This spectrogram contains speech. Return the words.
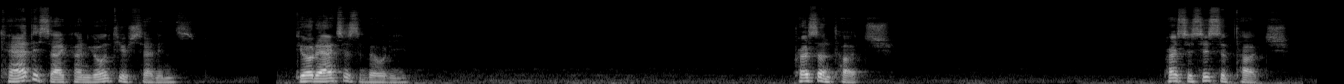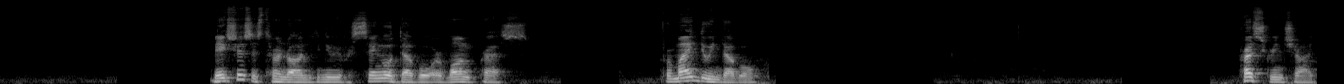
To add this icon, go into your settings, go to accessibility, press on touch, Press Assistive Touch. Make sure this is turned on. You can do either single, double, or long press. For mine doing double, press screenshot.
